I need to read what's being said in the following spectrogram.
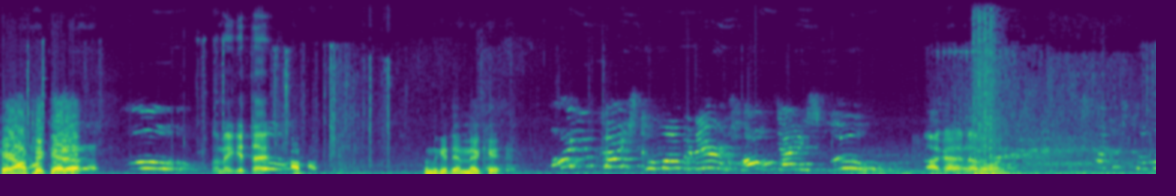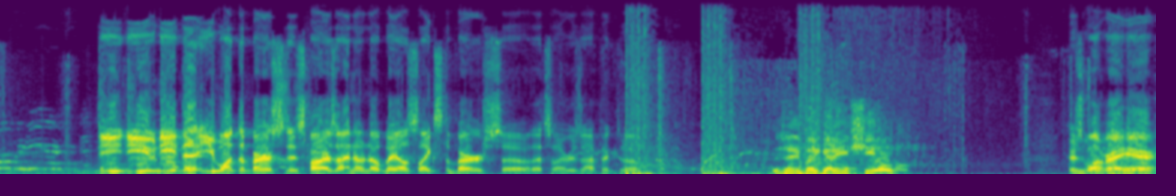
Here, I'll pick that up. Let me get that. I'll, let me get that med kit. Why you guys come over there and hog Daddy's food? I got another one. I just come over here. and- Do you, do you need that? You want the burst? As far as I know, nobody else likes the burst, so that's the only reason I picked it up. Does anybody got any shield? There's one right here.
